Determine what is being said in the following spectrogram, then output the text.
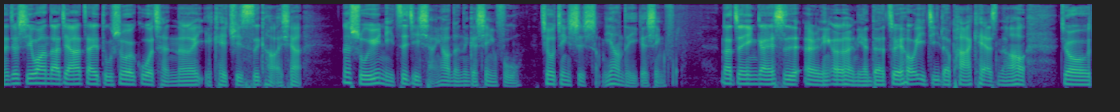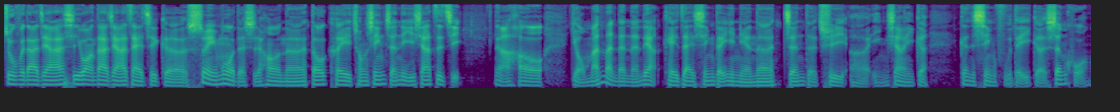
那就希望大家在读书的过程呢，也可以去思考一下，那属于你自己想要的那个幸福究竟是什么样的一个幸福？那这应该是二零二二年的最后一集的 Podcast，然后。就祝福大家，希望大家在这个岁末的时候呢，都可以重新整理一下自己，然后有满满的能量，可以在新的一年呢，真的去呃迎向一个更幸福的一个生活。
